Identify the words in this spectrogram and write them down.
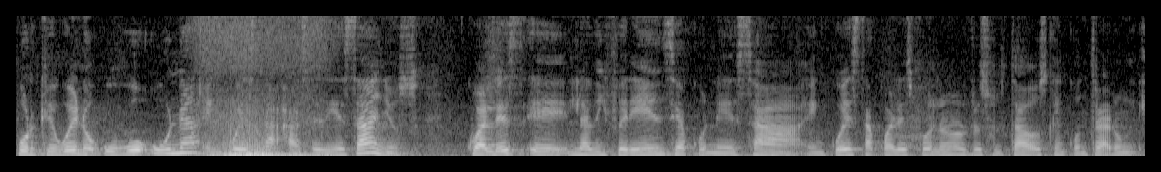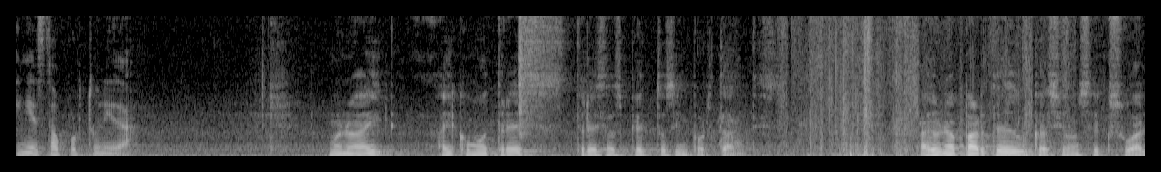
porque bueno, hubo una encuesta hace 10 años. ¿Cuál es eh, la diferencia con esa encuesta? ¿Cuáles fueron los resultados que encontraron en esta oportunidad? Bueno, hay, hay como tres, tres aspectos importantes. Hay una parte de educación sexual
